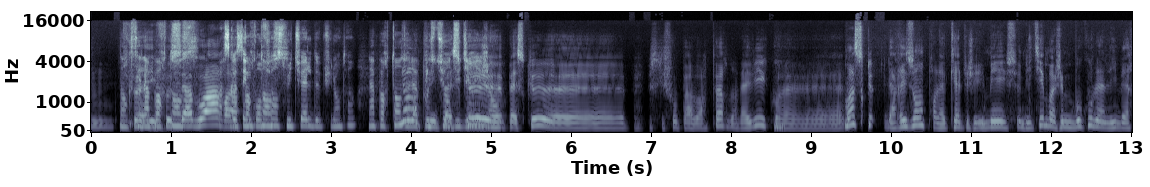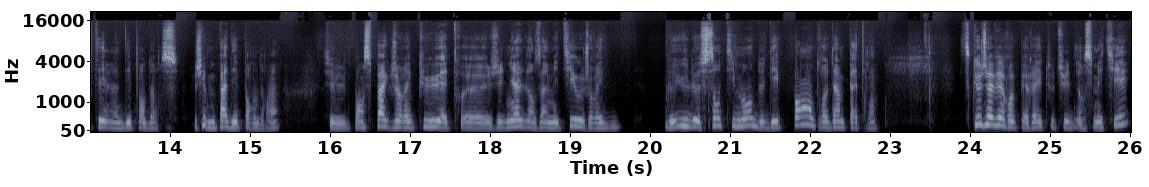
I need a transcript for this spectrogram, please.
Donc c'est l'importance. savoir parce que c'est une confiance mutuelle depuis longtemps. L'importance de la posture du dirigeant. Parce que euh, parce qu'il faut pas avoir peur dans la vie quoi. Hmm. Moi ce que la raison pour laquelle j'ai aimé ce métier, moi j'aime beaucoup la liberté et l'indépendance. J'aime pas dépendre. Hein. Je ne pense pas que j'aurais pu être euh, génial dans un métier où j'aurais eu le sentiment de dépendre d'un patron. Ce que j'avais repéré tout de suite dans ce métier,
